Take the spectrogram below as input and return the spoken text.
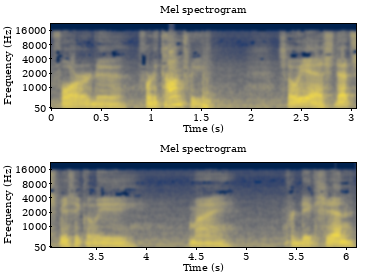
for the for the country. So yes that's basically my prediction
